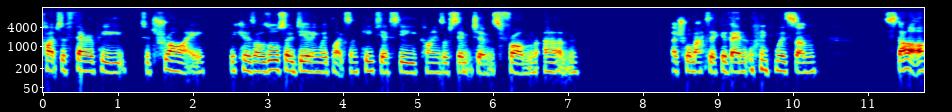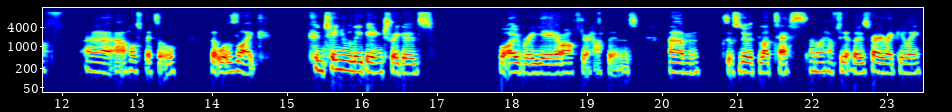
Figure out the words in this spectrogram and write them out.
types of therapy to try because I was also dealing with like some PTSD kinds of symptoms from um, a traumatic event with some staff uh, at a hospital that was like continually being triggered for over a year after it happened because um, it was to do with blood tests and I have to get those very regularly.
